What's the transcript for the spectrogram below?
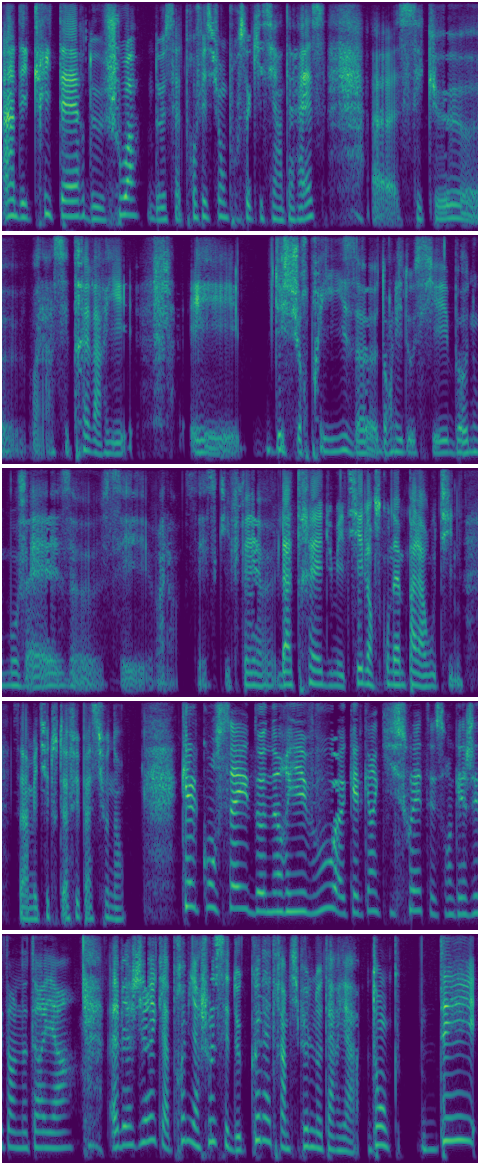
un des critères de choix de cette profession pour ceux qui s'y intéressent. Euh, c'est que euh, voilà, c'est très varié et des surprises euh, dans les dossiers, bonnes ou mauvaises. euh, c'est voilà, c'est ce qui fait euh, l'attrait du métier lorsqu'on n'aime pas la routine. C'est un métier tout à fait passionnant. Quel conseil donneriez-vous à quelqu'un qui souhaite s'engager dans le notariat? Eh bien, je dirais que la première chose, c'est de connaître un petit peu le notariat. Donc, dès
